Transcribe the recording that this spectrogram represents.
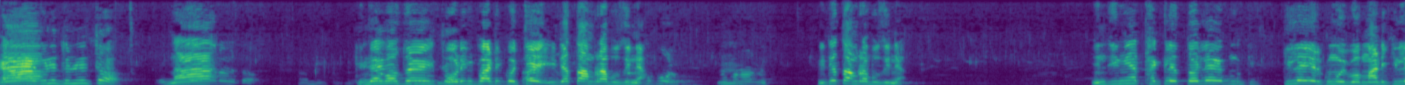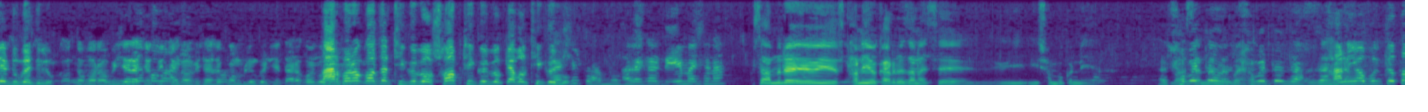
না। হ্যাঁ এগুলো দুনিয়া তো। না। কিটা বলছে বোর্ডিং পার্টি করছে। এটা তো আমরা বুঝি না। এটা তো আমরা বুঝি না। ইঞ্জিনিয়ার থাকলে তইলে কিলে এরকম হইব মাটি কিলে ঢুকে দিল। কত বড় অফিসার আছে দুই তিনটা অফিসার আছে কমপ্লেন করছে তারা কইবো তারপরে কত ঠিক হইব সব ঠিক হইব কেবল ঠিক হইব। আমরা আর এখানে ডিএম আছে না? আচ্ছা আপনারা ওই স্থানীয় কারণে জানাইছে এই সম্পর্ক নিয়ে। স্থানীয় বলতে তো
